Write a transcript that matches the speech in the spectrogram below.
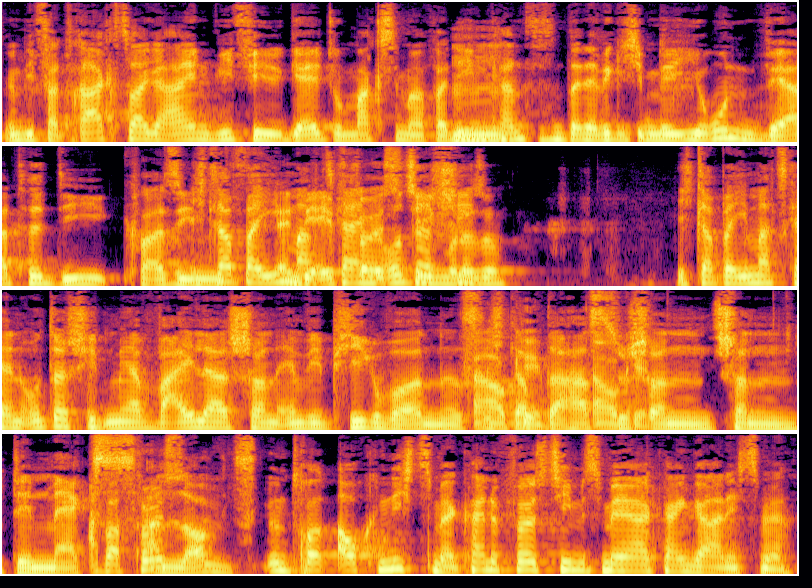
in die Vertragstage ein, wie viel Geld du maximal verdienen kannst. Das sind dann ja wirklich Millionenwerte, die quasi Mhm. Ich glaub, bei ihm NBA First Team oder so. Ich glaube, bei ihm hat es keinen Unterschied mehr, weil er schon MVP geworden ist. Ah, Ich okay. glaube, da hast Ah, du okay. schon schon den Max Aber First unlocked. und auch nichts mehr, keine First Teams mehr, kein gar nichts mehr.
